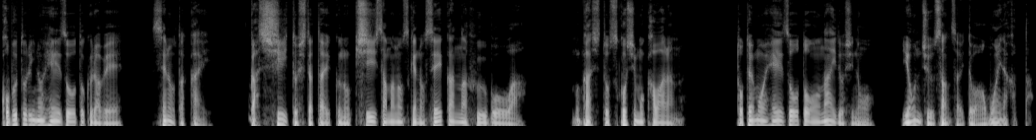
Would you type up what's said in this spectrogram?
小太りの平蔵と比べ、背の高い、がっしりとした体育の岸井様之助の精悍な風貌は、昔と少しも変わらぬ。とても平蔵と同い年の43歳とは思えなかった。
